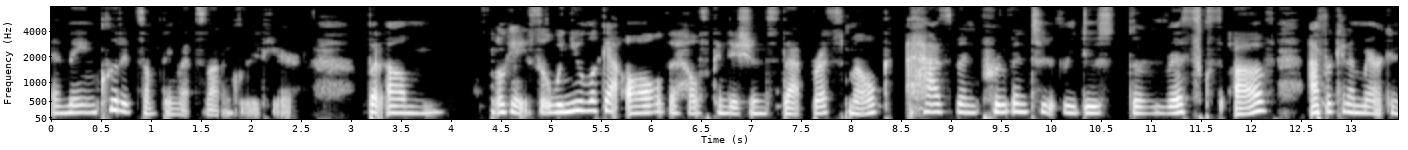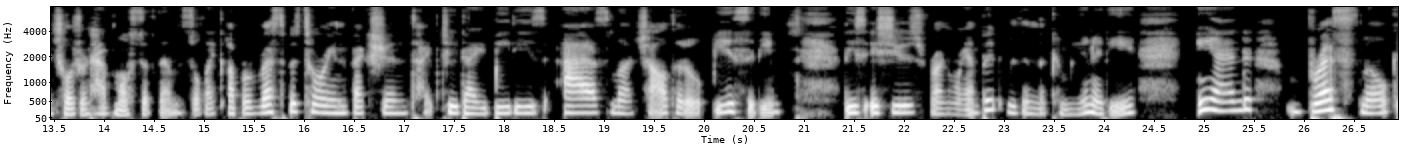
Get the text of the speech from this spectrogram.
and they included something that's not included here. But um, Okay, so when you look at all the health conditions that breast milk has been proven to reduce the risks of, African American children have most of them. So, like upper respiratory infection, type 2 diabetes, asthma, childhood obesity. These issues run rampant within the community, And breast milk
